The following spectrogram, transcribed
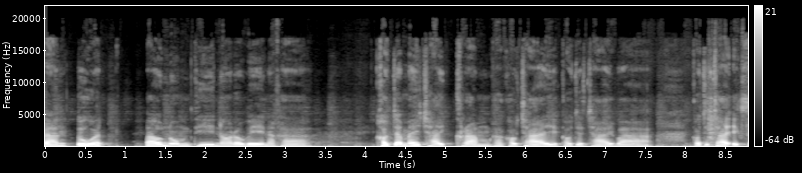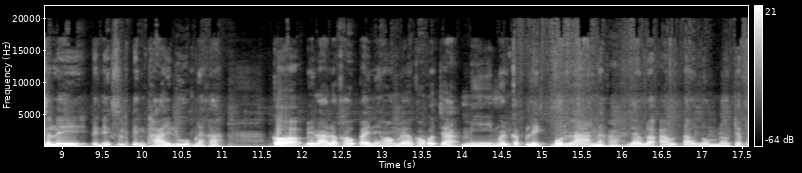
การตรวจเต้านมที่นอร์เวย์นะคะ เขาจะไม่ใช้ครัมค่ะ เขาใช้เขาจะใช้ว่า เขาจะใช้เอ็กซเรย์เป็นเอ็กเป็นถ่ายรูปนะคะ ก็เวลาเราเข้าไปในห้องแล้วเขาก็จะมีเหมือนกับเหล็กบนล่างนะคะ แล้วเราเอาเต้านมเราจะไป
